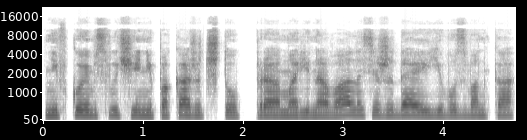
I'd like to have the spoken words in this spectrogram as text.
ни в коем случае не покажет, что промариновалась, ожидая его звонка.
